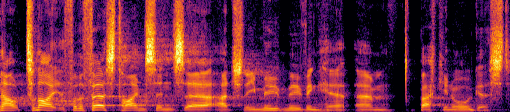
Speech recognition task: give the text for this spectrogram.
Now, tonight, for the first time since uh, actually move, moving here um, back in August,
